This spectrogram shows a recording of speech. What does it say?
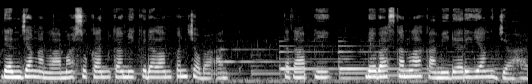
Dan janganlah masukkan kami ke dalam pencobaan, tetapi bebaskanlah kami dari yang jahat.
